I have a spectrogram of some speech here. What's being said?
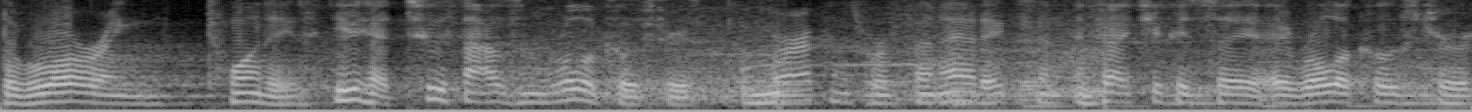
the roaring 20s, you had 2,000 roller coasters. Americans were fanatics, and in fact, you could say a roller coaster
